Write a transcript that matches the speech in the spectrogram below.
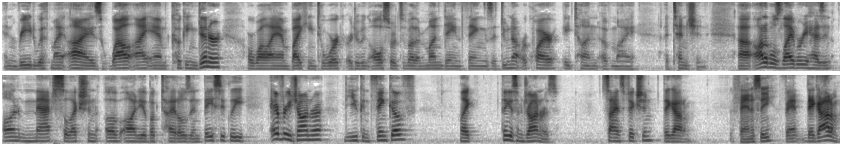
and read with my eyes while I am cooking dinner or while I am biking to work or doing all sorts of other mundane things that do not require a ton of my attention. Uh, Audible's library has an unmatched selection of audiobook titles in basically every genre that you can think of. Like, think of some genres. Science fiction, they got them. Fantasy. Fan, they got them.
